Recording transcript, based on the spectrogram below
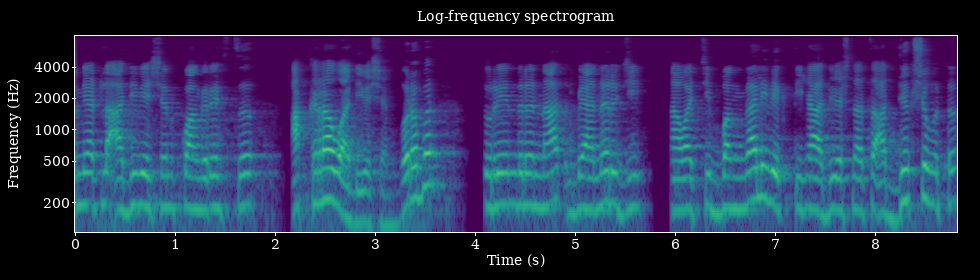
पुण्यातलं अधिवेशन काँग्रेसचं अकरावं अधिवेशन बरोबर? सुरेंद्रनाथ बॅनर्जी नावाची बंगाली व्यक्ती ह्या अधिवेशनाचं अध्यक्ष होतं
